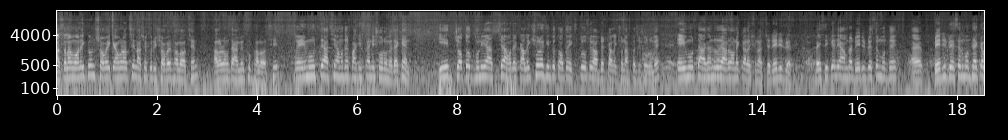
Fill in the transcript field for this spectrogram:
আসসালামু আলাইকুম, সবাই কেমন আছেন? আশা করি সবাই ভালো আছেন। আল্লাহর রহমতে আমিও খুব ভালো আছি। তো এই মুহূর্তে আছি আমাদের পাকিস্তানি শোরুমে দেখেন, ঈদ যত ঘনিয়ে আসছে, আমাদের কালেকশনও কিন্তু তত এক্সক্লুসিভ আপডেট কালেকশন আসতেছে শোরুমে এই মুহূর্তে আগানুরে আরও অনেক কালেকশন আসছে রেডি ড্রেস বেসিক্যালি আমরা রেডি ড্রেসের মধ্যে রেডি ড্রেসের মধ্যে একটা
